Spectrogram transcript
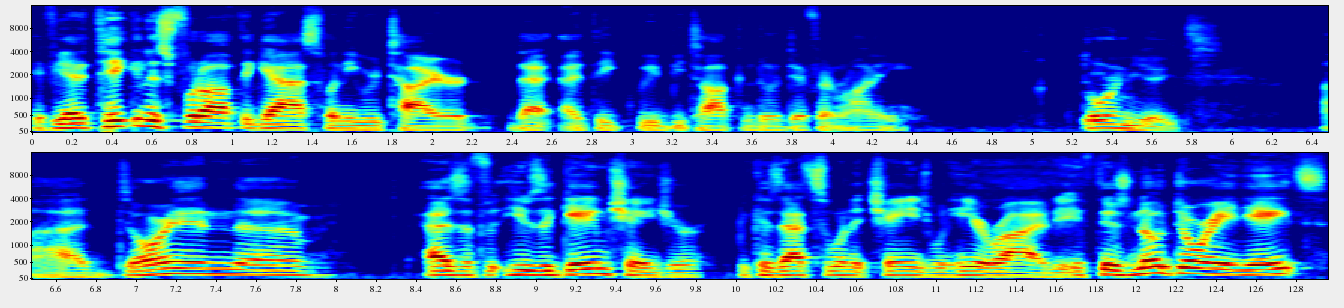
If he had taken his foot off the gas when he retired, that I think we'd be talking to a different Ronnie. Dorian Yates. Uh, Dorian, uh, as if he was a game changer because that's when it changed when he arrived. If there's no Dorian Yates,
